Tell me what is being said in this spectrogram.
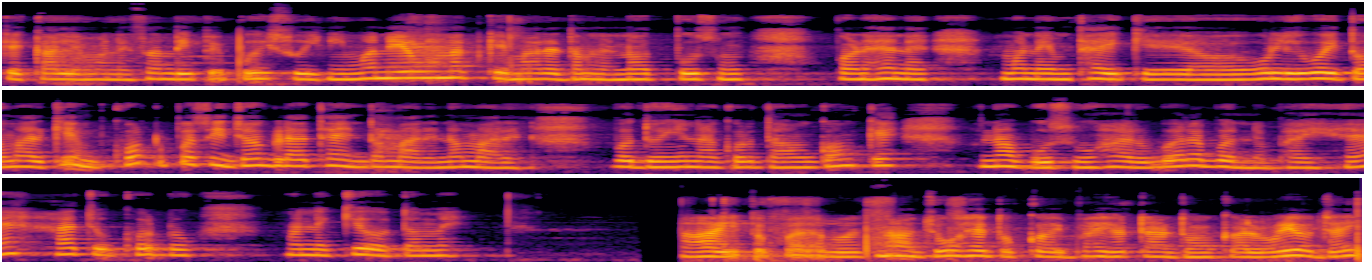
કે કાલે મને સંદીપે પૂછ્યું નહીં. મને એવું નથી કે મારે તમને નથી પૂછવું પણ હે ને, મને એમ થાય કે ઓલી હોય તો મારે કેમ? ખોટું પછી ઝઘડા થાય ને તમારે ન મારે. બધું એના કરતાં હું કહું કે, ન પૂછવું સારું બરાબર ને ભાઈ? હે? સાચું ખોટું? મને કહો તમે. હા એ તો બરાબર ના જોહે તો કઈ ભાઈ અટાણ તો હું કાલ વયો જાય.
